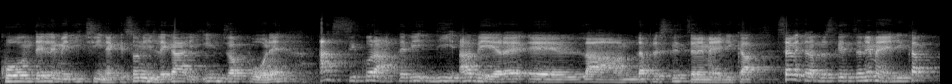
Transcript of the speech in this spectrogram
con delle medicine che sono illegali in Giappone assicuratevi di avere eh, la, la prescrizione medica. Se avete la prescrizione medica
